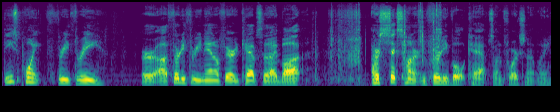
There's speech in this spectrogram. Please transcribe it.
these 0.33 or uh, 33 nanofarad caps that I bought are 630 volt caps. Unfortunately,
